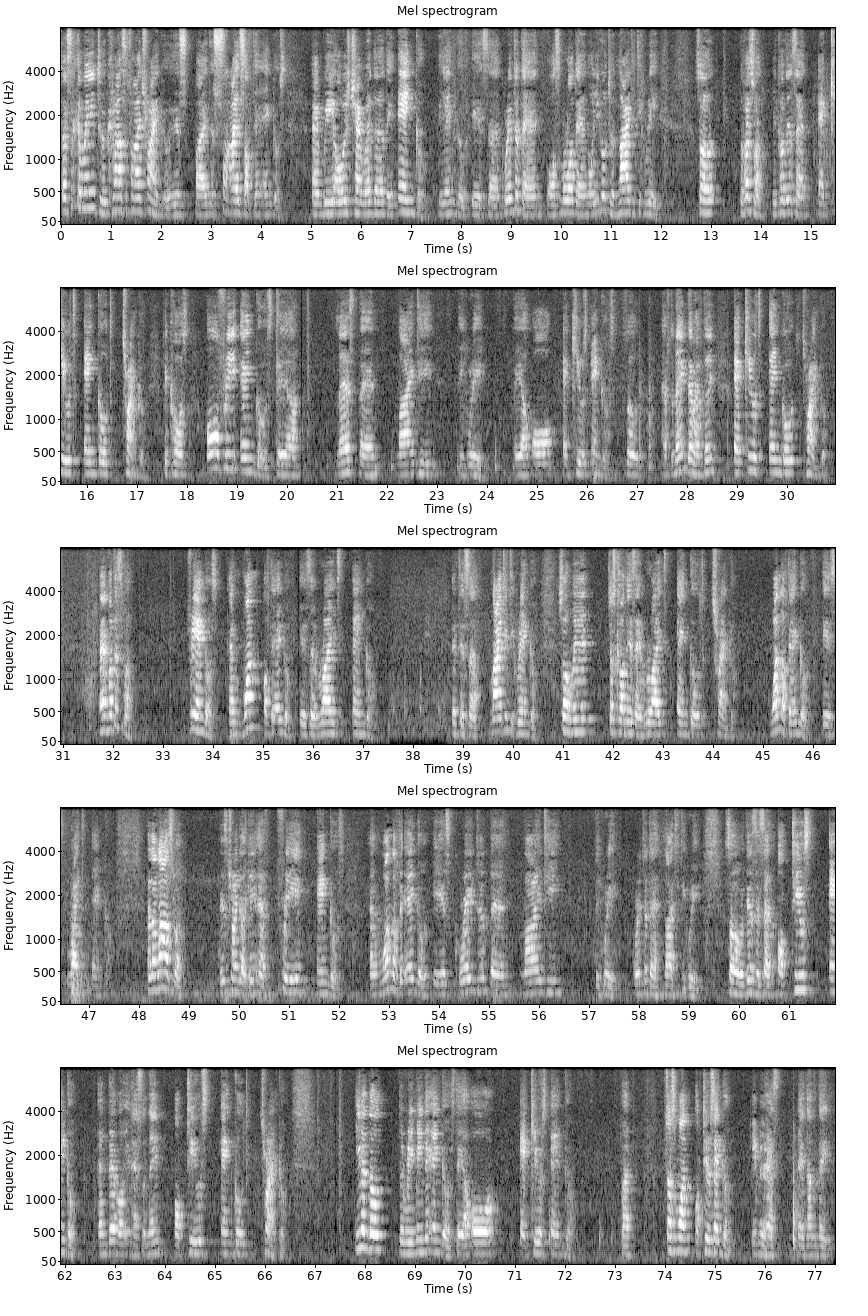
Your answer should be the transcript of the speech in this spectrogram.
The second way to classify triangle is by the size of the angles. And we always check whether the angle, the angle is uh, greater than or smaller than or equal to 90 degree. So the first one, we call this an acute angled triangle because all three angles, they are less than 90 degree. They are all acute angles. So have the name, they have the name, acute angle triangle. And for this one, three angles, and one of the angle is a right angle. It is a 90 degree angle. So we just call this a right angled triangle. One of the angle is right angle. And the last one, this triangle again have three angles. And one of the angle is greater than 90 degree, greater than 90 degree. So this is an obtuse angle, and therefore it has the name obtuse angled triangle. Even though the remaining angles, they are all acute angle, but just one obtuse angle, it will have another name.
